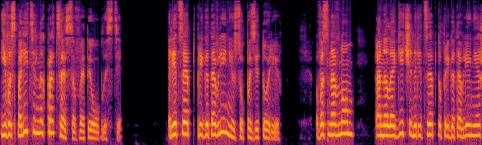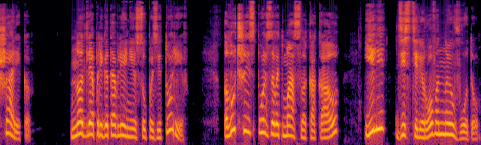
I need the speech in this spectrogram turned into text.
и воспалительных процессов в этой области. Рецепт приготовления суппозиториев в основном аналогичен рецепту приготовления шариков, но для приготовления суппозиториев лучше использовать масло какао или дистиллированную воду.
